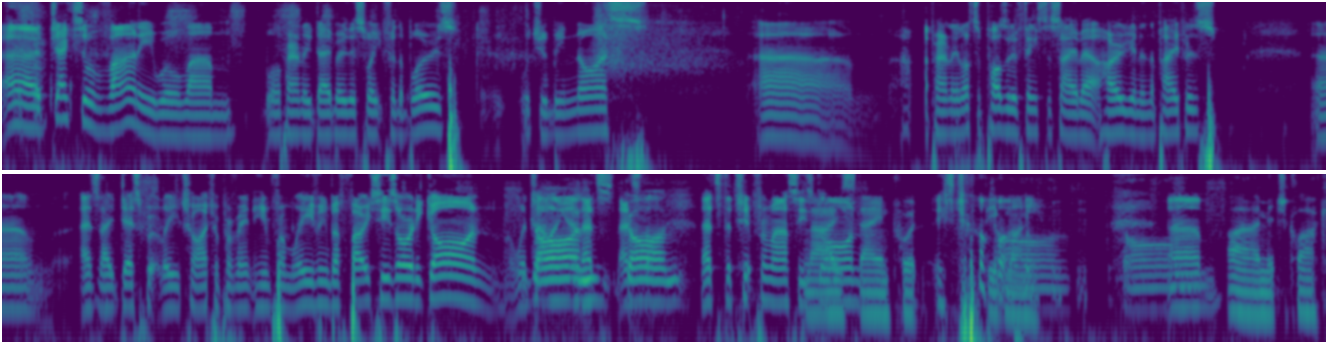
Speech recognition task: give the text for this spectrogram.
uh, Jack Silvagni will um, will apparently debut this week for the Blues, which will be nice. Um, apparently, lots of positive things to say about Hogan in the papers. Um, as they desperately try to prevent him from leaving, but folks, he's already gone. We're telling you gone, that's that's the, gone, that's the tip from us. He's no, gone. he's staying put. He's gone. Big money. gone, gone. Um, Hi, Mitch Clark.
